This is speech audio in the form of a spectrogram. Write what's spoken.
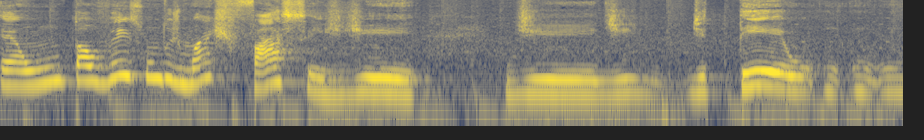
é um talvez um dos mais fáceis de, de, de, de ter um, um,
